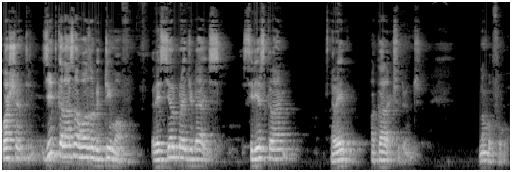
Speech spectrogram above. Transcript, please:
Question 3 Zitkala-Sa was a victim of racial prejudice, serious crime, rape, a car accident. Number 4.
